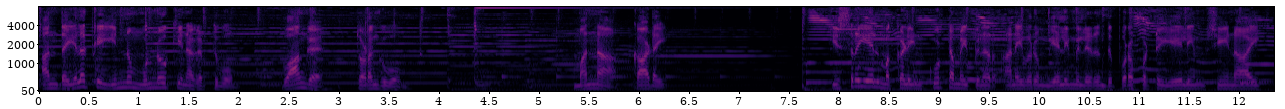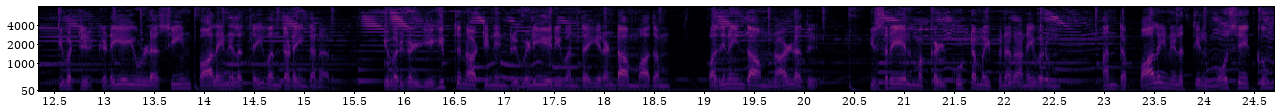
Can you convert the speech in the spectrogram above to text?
அந்த இலக்கை இன்னும் முன்னோக்கி நகர்த்துவோம். வாங்க தொடங்குவோம். மன்னா காடை. இஸ்ரேல் மக்களின் கூட்டமைப்பினர் அனைவரும் ஏலிமிலிருந்து புறப்பட்டு ஏலிம் சீனாய் இவற்றிற்கிடையேயுள்ள சீன் பாலை நிலத்தை வந்தடைந்தனர். இவர்கள் எகிப்து நாட்டினின்று வெளியேறி வந்த இரண்டாம் மாதம் பதினைந்தாம் நாள் அது. இஸ்ரேல் மக்கள் கூட்டமைப்பினர் அனைவரும் அந்த பாலை நிலத்தில் மோசேக்கும்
